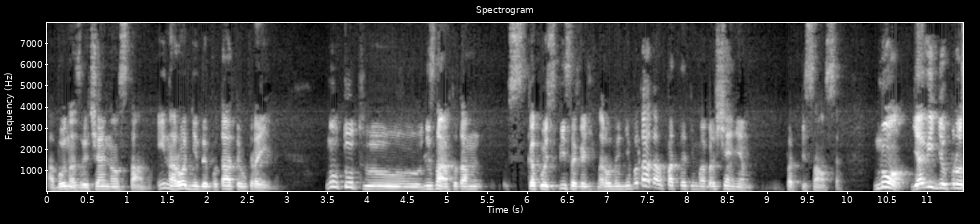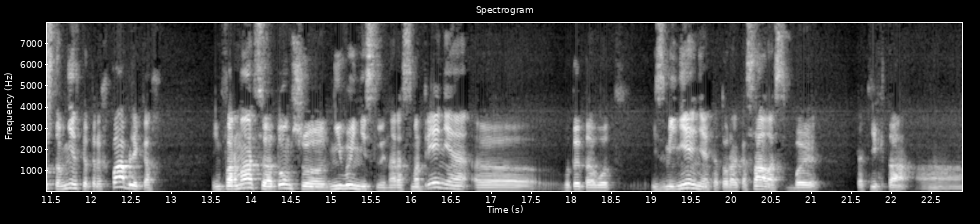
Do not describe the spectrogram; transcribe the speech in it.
або надзвичайного стану. І народні депутати України. Ну, тут, не знаю, кто там, какой список этих народных депутатов под этим обращением подписался. Но я видел просто в некоторых пабликах информацию о том, что не вынесли на рассмотрение э, вот это вот изменение, которое касалось бы каких-то э,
